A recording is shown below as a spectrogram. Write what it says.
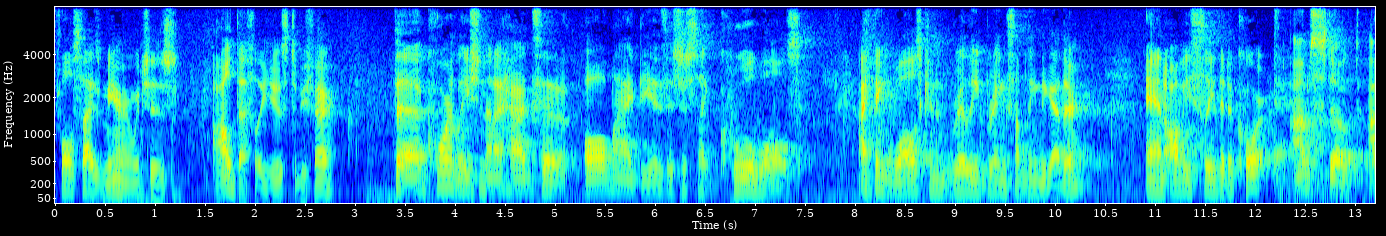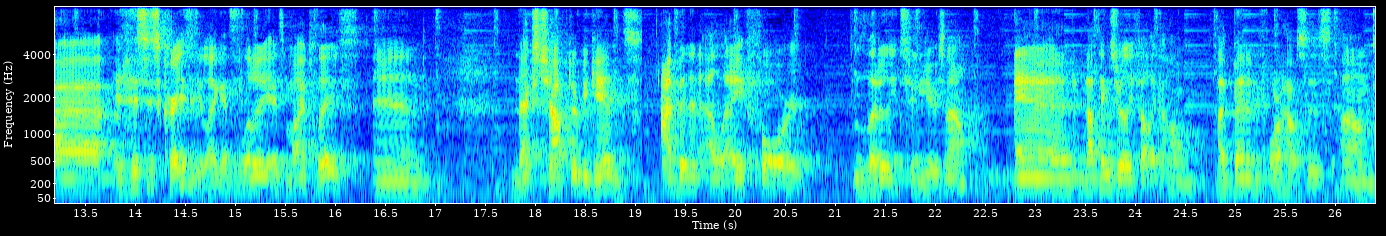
full-size mirror, which is I'll definitely use to be fair. The correlation that I had to all my ideas is just like cool walls. I think walls can really bring something together and obviously the decor. I'm stoked. Uh, this is crazy. Like it's literally, it's my place and next chapter begins. I've been in LA for literally two years now and nothing's really felt like a home. I've been in four houses. Um,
